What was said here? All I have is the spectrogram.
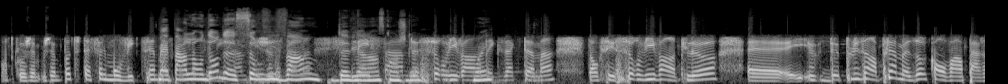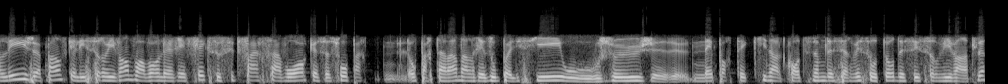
en tout cas, j'aime pas tout à fait le mot victime. Mais parlons donc de survivantes de violence conjugale. De survivantes, exactement. Donc ces survivantes-là, euh, de plus en plus, à mesure qu'on va en parler, je pense que les survivantes vont avoir le réflexe aussi de faire savoir que ce soit aux, partenaires dans le réseau policier ou aux juges, euh, n'importe qui dans le continuum de service autour de ces survivantes-là,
